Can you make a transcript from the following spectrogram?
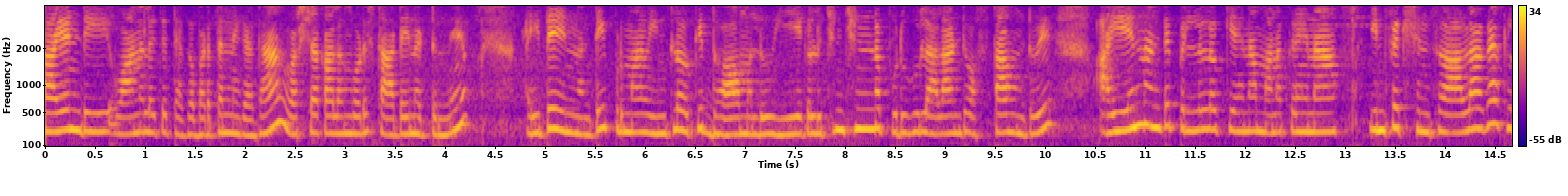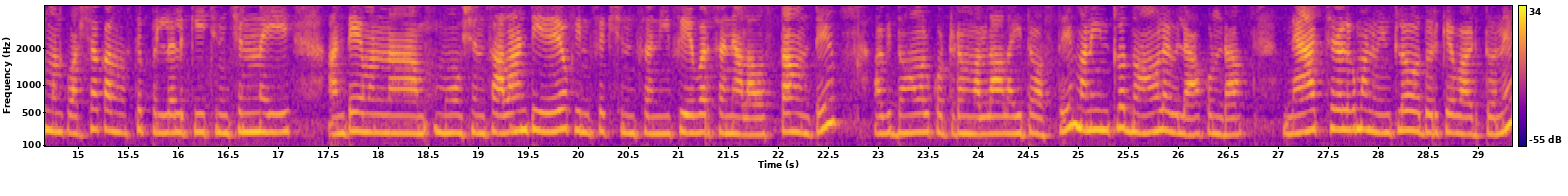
హాయ్ అండి వానలు అయితే తెగబడుతున్నాయి కదా. వర్షాకాలం కూడా స్టార్ట్ అయినట్టుంది. అయితే ఏంటంటే ఇప్పుడు మనం ఇంట్లోకి దోమలు ఈగలు చిన్న చిన్న పురుగులు అలాంటివి వస్తూ ఉంటాయి అవి ఏంటంటే పిల్లలకి అయినా మనకైనా ఇన్ఫెక్షన్స్ అలాగే అసలు మనకు వర్షాకాలం వస్తే పిల్లలకి చిన్న చిన్నవి అంటే ఏమన్నా మోషన్స్ అలాంటి ఏ ఒక ఇన్ఫెక్షన్స్ అని ఫీవర్స్ అని అలా వస్తూ ఉంటే అవి దోమలు కొట్టడం వల్ల అలా అయితే వస్తాయి. మన ఇంట్లో దోమలు అవి లేకుండా న్యాచురల్గా మనం ఇంట్లో దొరికే వాటితోనే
